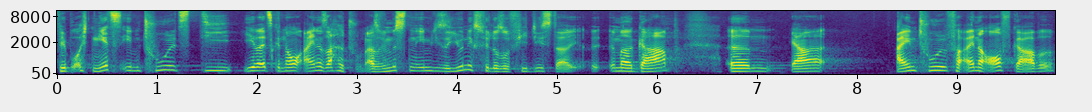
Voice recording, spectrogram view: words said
wir bräuchten jetzt eben Tools, die jeweils genau eine Sache tun. Also wir müssten eben diese Unix-Philosophie, die es da immer gab, ähm, ja, ein Tool für eine Aufgabe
